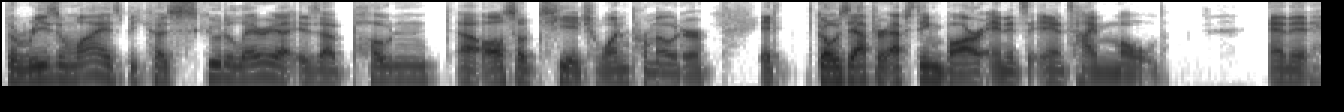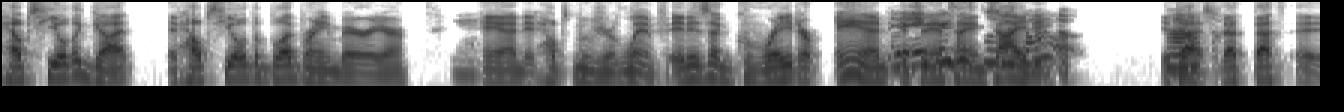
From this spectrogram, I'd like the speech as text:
The reason why is because Scutellaria is a potent, uh, also Th1 promoter. It goes after Epstein Barr and it's anti mold, and it helps heal the gut. It helps heal the blood brain barrier yes. and it helps move your lymph. It is a greater and, and it's an anti-anxiety. It huh? does. That that's eh,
